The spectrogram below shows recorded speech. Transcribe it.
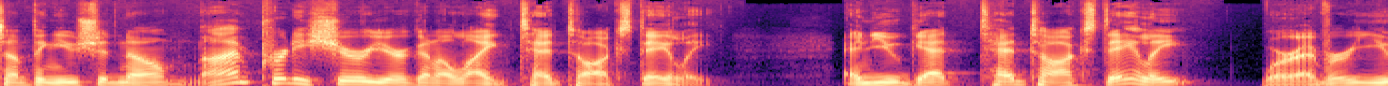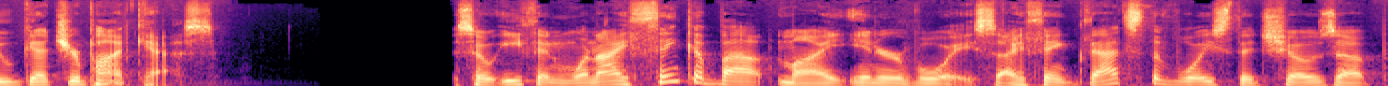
something you should know? I'm pretty sure you're going to like TED Talks Daily. And you get TED Talks Daily wherever you get your podcasts. So, Ethan, when I think about my inner voice, I think that's the voice that shows up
